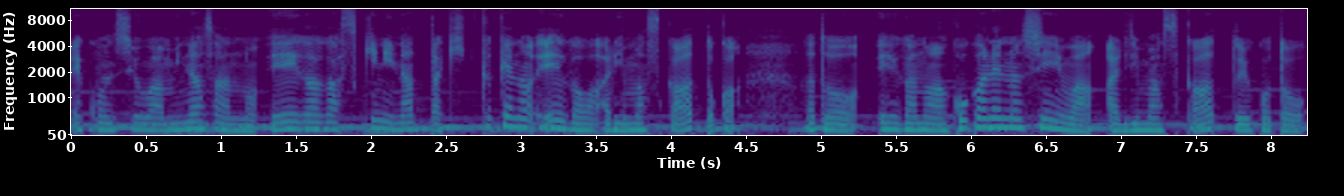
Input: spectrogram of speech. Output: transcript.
え今週は皆さんの映画が好きになったきっかけの映画はありますか？とかあと映画の憧れのシーンはありますか？ということを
